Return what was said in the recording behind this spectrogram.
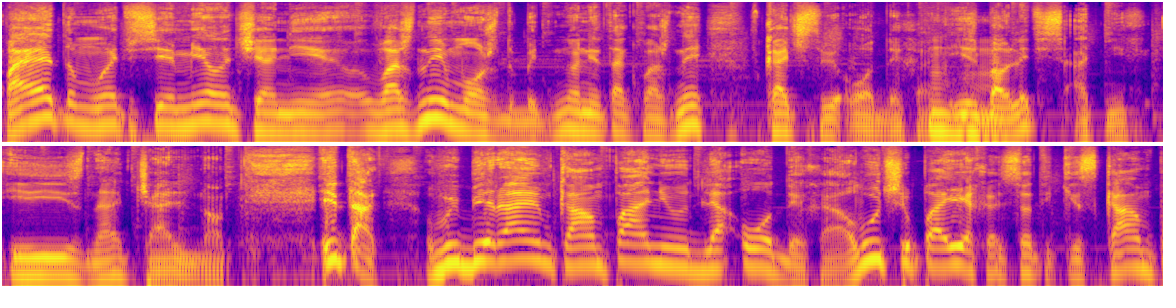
Поэтому эти все мелочи, они важны, может быть, но не так важны в качестве отдыха. Избавляйтесь от них изначально. Итак, выбираем компанию для отдыха. Лучше поехать все-таки с компанией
